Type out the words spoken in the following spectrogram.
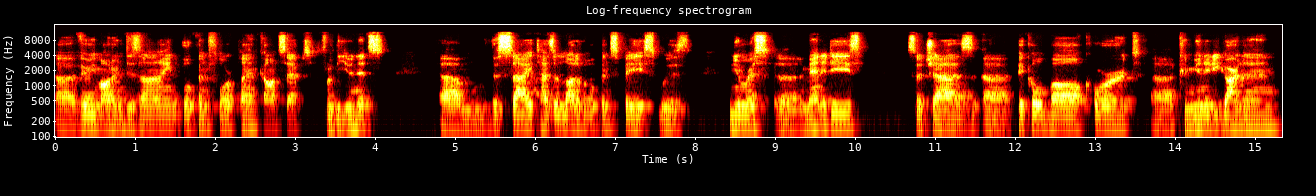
very modern design, open floor plan concepts for the units. Um, the site has a lot of open space with numerous uh, amenities such as uh, pickleball court, uh, community garden,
